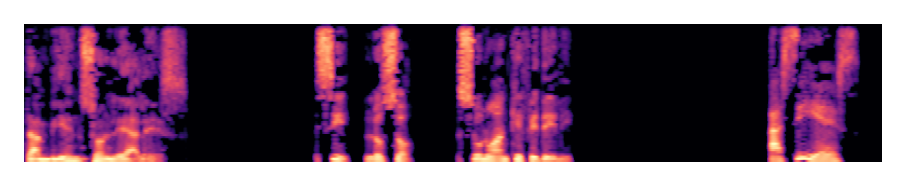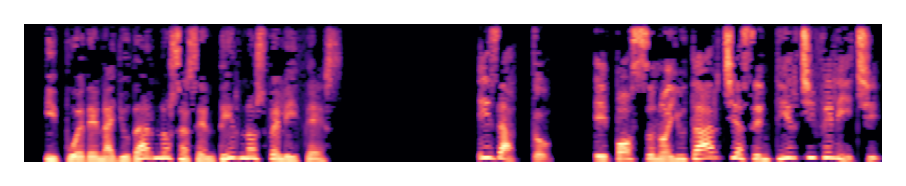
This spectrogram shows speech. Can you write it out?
También son leales. Sì, lo so. Sono anche fedeli. Así es. Y pueden ayudarnos a sentirnos felices. Esatto. E possono aiutarci a sentirci felici.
